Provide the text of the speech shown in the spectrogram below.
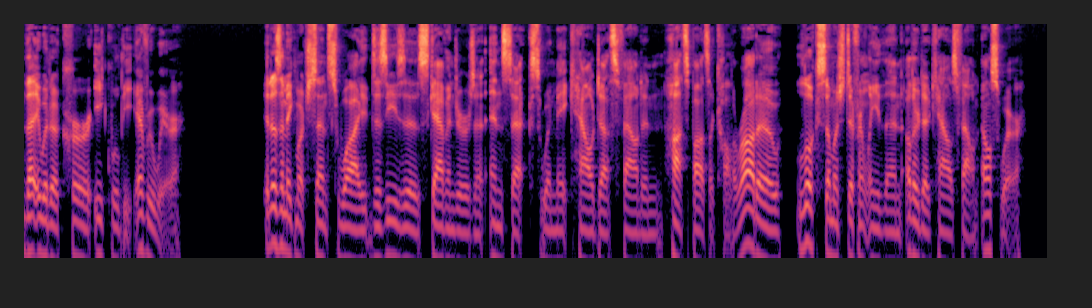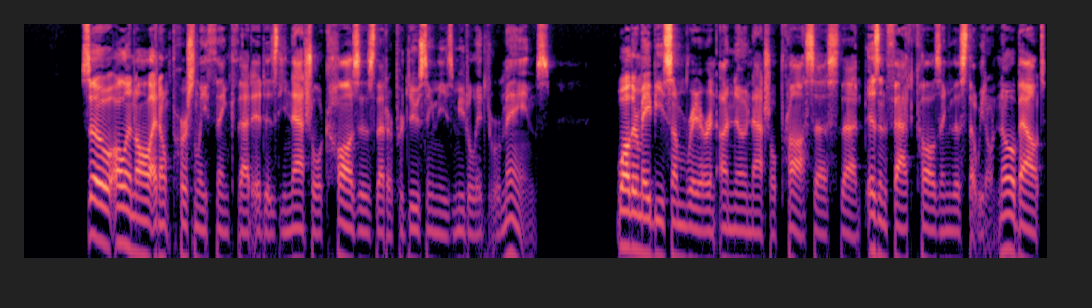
that it would occur equally everywhere. It doesn't make much sense why diseases, scavengers, and insects would make cow deaths found in hotspots like Colorado look so much differently than other dead cows found elsewhere. So, all in all, I don't personally think that it is the natural causes that are producing these mutilated remains. While there may be some rare and unknown natural process that is in fact causing this that we don't know about,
